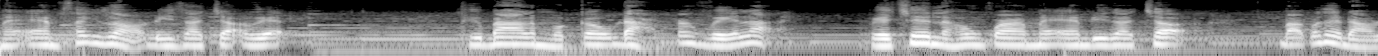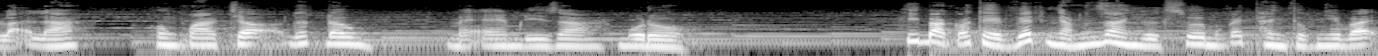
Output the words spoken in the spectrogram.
mẹ em xách giỏ đi ra chợ huyện. Thứ ba là một câu đảo các vế lại. Vế trên là hôm qua mẹ em đi ra chợ. Bạn có thể đảo lại là hôm qua chợ rất đông, mẹ em đi ra mua đồ. Khi bạn có thể viết ngắn dài ngược xuôi một cách thành thục như vậy,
